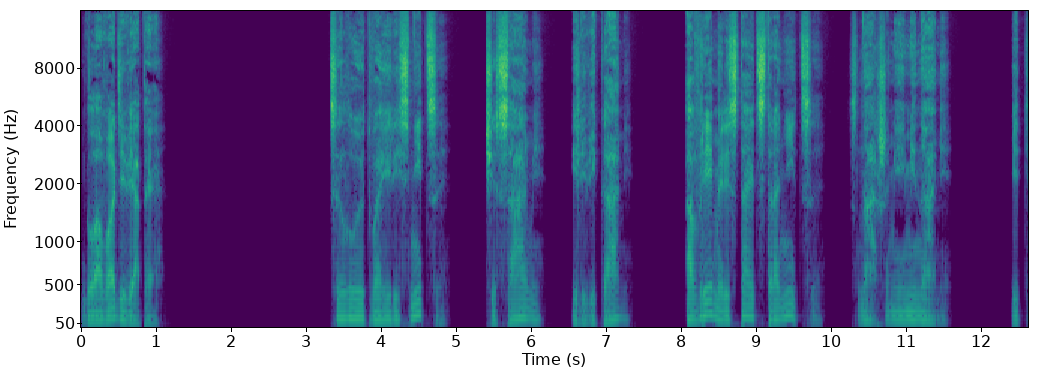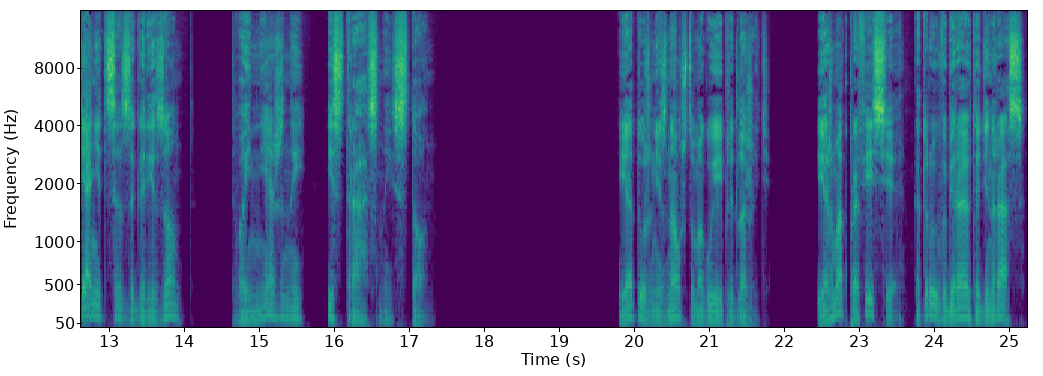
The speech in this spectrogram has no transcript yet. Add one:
Глава девятая. Целую твои ресницы часами или веками, а время листает страницы с нашими именами, и тянется за горизонт твой нежный и страстный стон. Я тоже не знал, что могу ей предложить. Я ж маг профессия, которую выбирают один раз.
